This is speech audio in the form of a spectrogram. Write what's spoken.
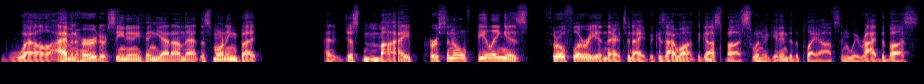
Well, I haven't heard or seen anything yet on that this morning, but uh, just my personal feeling is throw Fleury in there tonight because I want the Gus bus when we get into the playoffs and we ride the bus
